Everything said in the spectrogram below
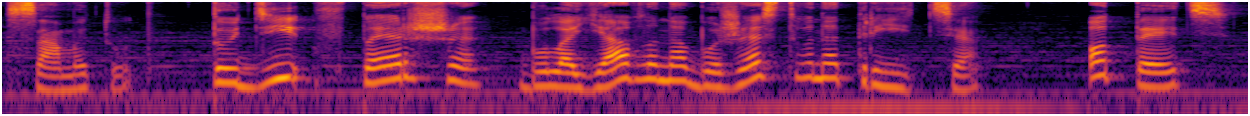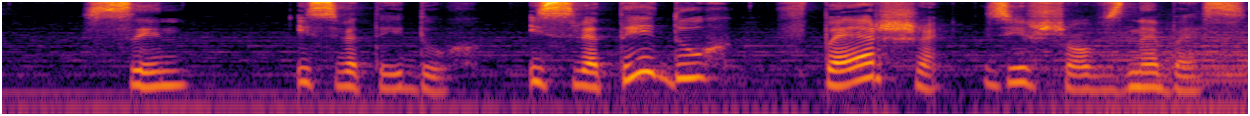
саме тут. Тоді вперше була явлена Божественна Трійця Отець, Син і Святий Дух. І Святий Дух вперше зійшов з небес.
